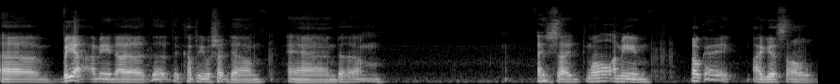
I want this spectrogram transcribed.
um, but yeah, I mean, uh, the the company was shut down, and um, I decided, well, I mean, okay, I guess I'll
